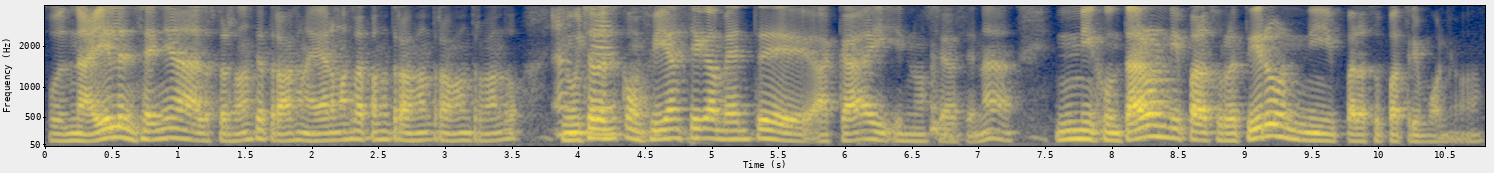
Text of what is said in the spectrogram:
pues nadie le enseña a las personas que trabajan allá, nomás la pasan trabajando, trabajando, trabajando. y muchas veces confían ciegamente acá y, no se hace nada. Ni juntaron ni para su retiro ni para su patrimonio.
